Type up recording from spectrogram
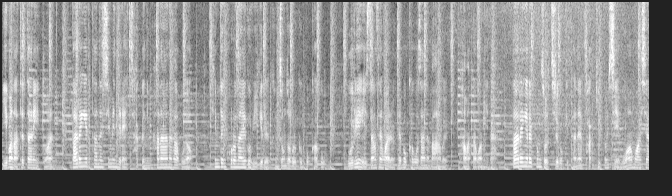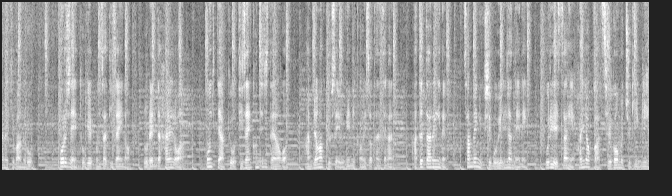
이번 아트 따릉이 또한 따릉이를 타는 시민들의 작은 힘 하나하나가 모여 힘든 코로나19 위기를 긍정적으로 극복하고 우리의 일상생활을 회복하고자 하는 마음을 담았다고 합니다. 따릉이를 평소 즐겁게 타는 박기쁨 씨의 모아모아 시안을 기반으로 포르쉐 독일 본사 디자이너 로렌드 하일러와 홍익대학교 디자인 컨텐츠 대학원 안병학 교수의 의견이 더해져 탄생한 아트 따릉이는 365일 1년 내내 우리 일상에 활력과 즐거움을 주기 위해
